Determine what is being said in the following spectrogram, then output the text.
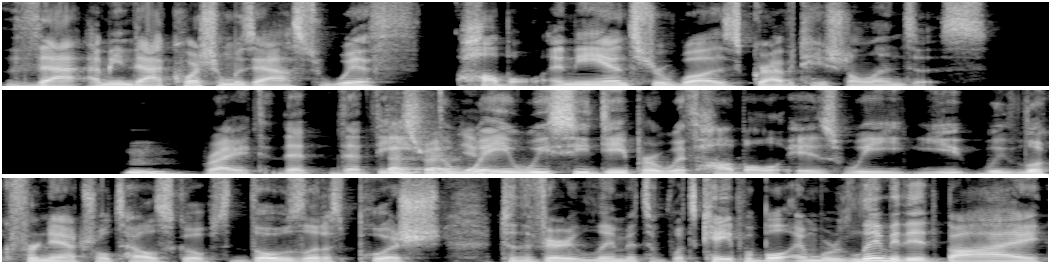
that. I mean, that question was asked with Hubble, and the answer was gravitational lenses. Mm. Right. That that the right, the yeah. way we see deeper with Hubble is we you, we look for natural telescopes. Those let us push to the very limits of what's capable, and we're limited by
